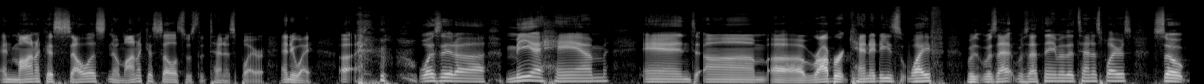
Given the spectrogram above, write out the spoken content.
and Monica Seles. No, Monica Seles was the tennis player. Anyway, uh, was it uh, Mia Hamm and um, uh, Robert Kennedy's wife? Was, was that was that the name of the tennis players? So,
